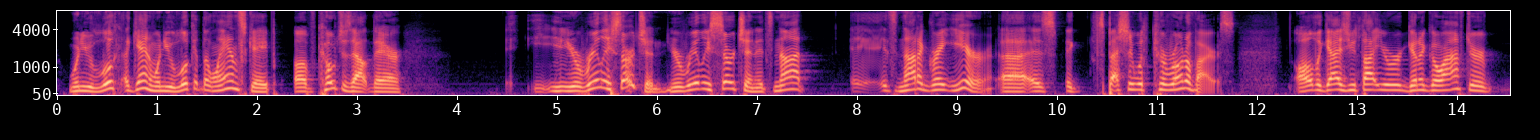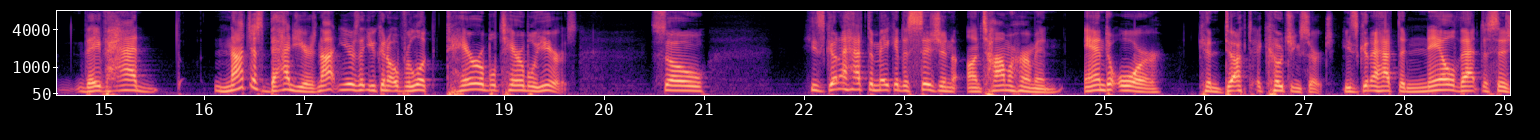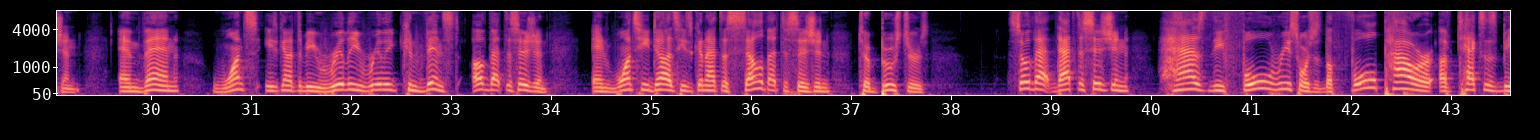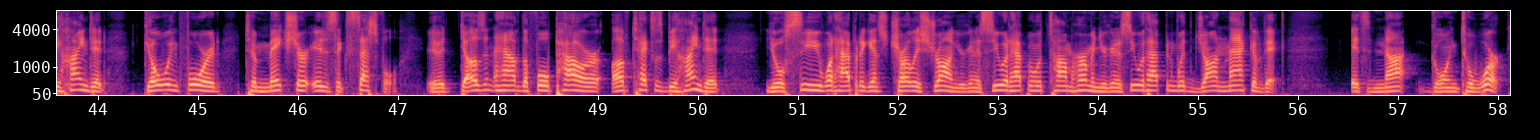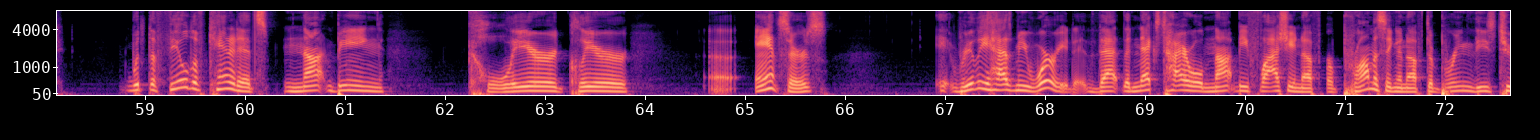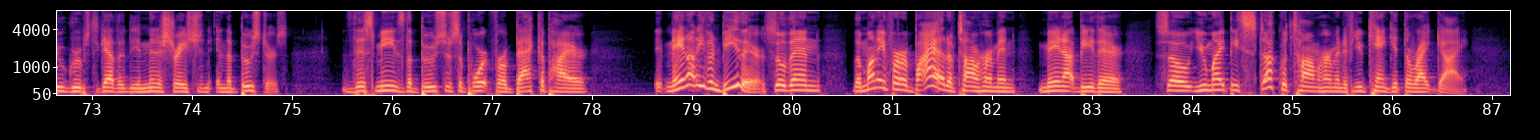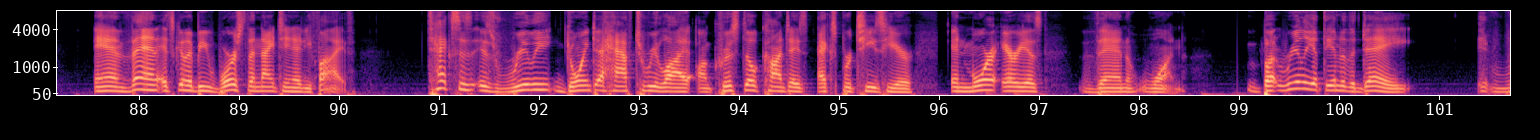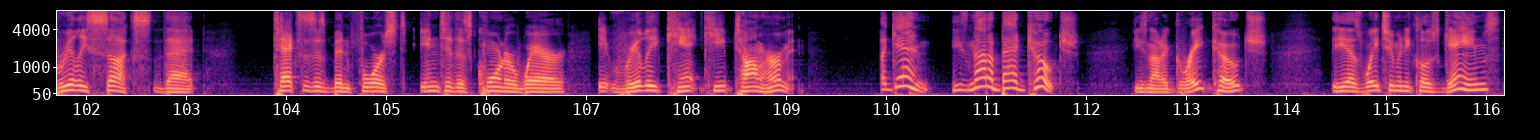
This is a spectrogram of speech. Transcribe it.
when you look again, when you look at the landscape of coaches out there, you're really searching. You're really searching. It's not it's not a great year, uh, especially with coronavirus. All the guys you thought you were going to go after, they've had not just bad years, not years that you can overlook, terrible, terrible years. So he's going to have to make a decision on Tom Herman and or conduct a coaching search. He's going to have to nail that decision. And then once he's going to have to be really, really convinced of that decision. And once he does, he's going to have to sell that decision to boosters so that that decision has the full resources, the full power of Texas behind it going forward to make sure it is successful. If it doesn't have the full power of Texas behind it, You'll see what happened against Charlie Strong. You're going to see what happened with Tom Herman. You're going to see what happened with John Mackovic. It's not going to work. With the field of candidates not being clear, clear uh, answers, it really has me worried that the next hire will not be flashy enough or promising enough to bring these two groups together, the administration and the boosters. This means the booster support for a backup hire, it may not even be there. So then the money for a buyout of Tom Herman may not be there. So you might be stuck with Tom Herman if you can't get the right guy. And then it's going to be worse than 1985. Texas is really going to have to rely on Chris Del Conte's expertise here in more areas than one. But really, at the end of the day, it really sucks that Texas has been forced into this corner where it really can't keep Tom Herman. Again, he's not a bad coach. He's not a great coach. He has way too many close games.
